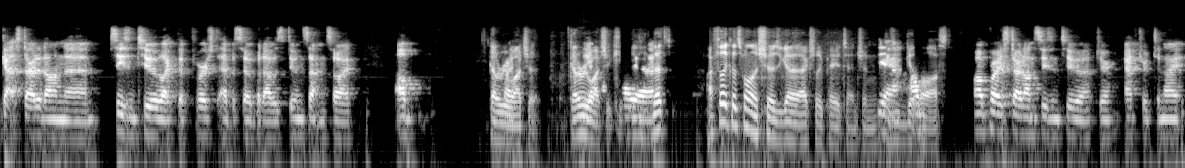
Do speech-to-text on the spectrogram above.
got started on uh, season two, like the first episode, but I was doing something, so I, I'll Got to Right. rewatch it. Got to Yeah. rewatch it. Oh, yeah. That's. I feel like that's one of those shows you got to actually pay attention. Yeah, You can get I'll- lost. I'll probably start on season two after after tonight,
